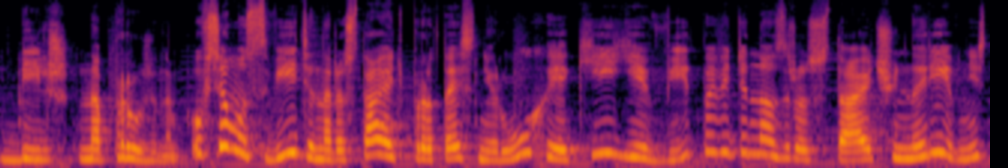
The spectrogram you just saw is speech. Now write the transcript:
більш напруженим. У всьому світі наростають протестні рухи, які є відповіді на зростаючу нерівність,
